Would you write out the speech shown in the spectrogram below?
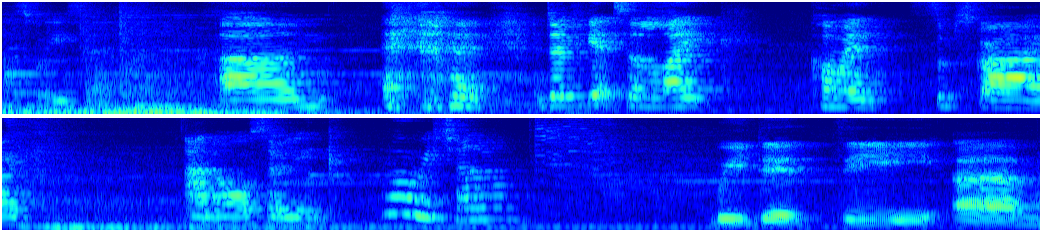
That's what he said. Um, and don't forget to like, comment, subscribe, and also link Rory's channel. We did the um,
